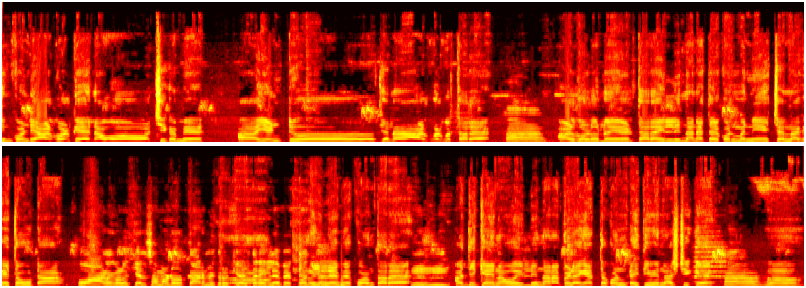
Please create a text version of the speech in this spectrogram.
ತಿನ್ಕೊಂಡು ಆಳ್ಗಳ್ಗೆ ನಾವು ಹೆಚ್ಚು ಕಮ್ಮಿ ಆ ಎಂಟು ಜನ ಆಳ್ಗಳು ಬರ್ತಾರೆ. ಹಾ ಹೇಳ್ತಾರೆ ಇಲ್ಲಿಂದಾನೆ ತಳ್ಕೊಂಡ್ ಬನ್ನಿ ಚೆನ್ನಾಗೈತೆ ಊಟ. ಓ ಆಳುಗಳು ಕೆಲಸ ಮಾಡೋ ಕಾರ್ಮಿಕರು ಕೇಳ್ತಾರೆ ಇಲ್ಲೇ ಬೇಕು ಅಂತ. ಇಲ್ಲೇ ಬೇಕು ಅಂತಾರೆ. ಹ್ಮ್ ಹ್ಮ್. ಅದಕ್ಕೆ ನಾವು ಇಲ್ಲಿಂದಾನೆ ಬೆಳಗ್ಗೆ ತಗೊಂಡೈತೀವಿ ನಾಷ್ಟಕ್ಕೆ. ಹಾ ಹಾ ಹಾ. ಹಾ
